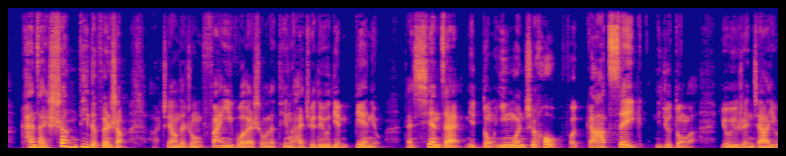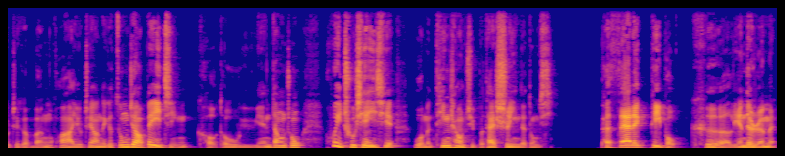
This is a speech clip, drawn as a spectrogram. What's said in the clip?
“看在上帝的份上”啊这样的这种翻译过来时候呢，听了还觉得有点别扭。但现在你懂英文之后，“for God's sake” 你就懂了。由于人家有这个文化，有这样的一个宗教背景，口头语言当中会出现一些我们听上去不太适应的东西。Pathetic people，可怜的人们。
